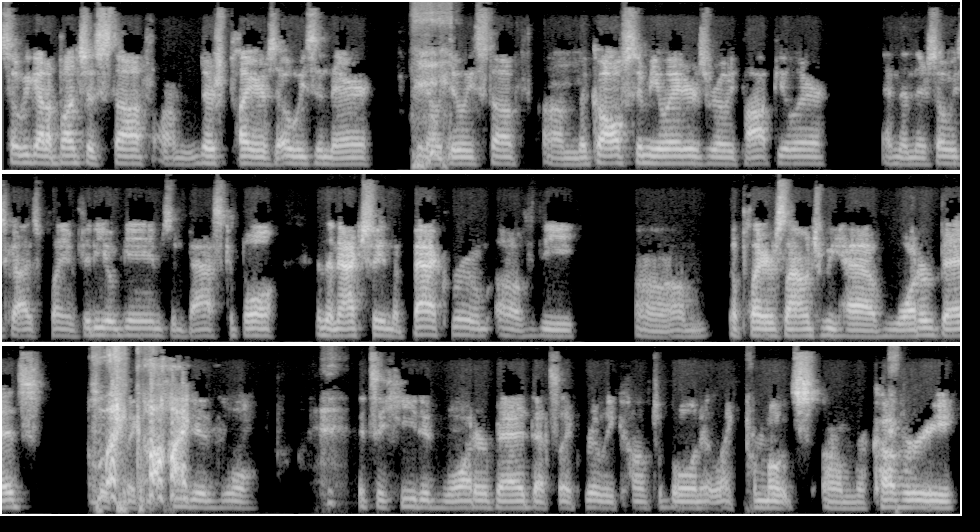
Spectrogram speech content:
So we got a bunch of stuff. Um, there's players always in there, you know, doing stuff. Um, the golf simulator is really popular, and then there's always guys playing video games and basketball. And then actually in the back room of the um, the players' lounge, we have water beds. Oh my it's like a God. heated well, it's a heated water bed that's like really comfortable and it like promotes um, recovery.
